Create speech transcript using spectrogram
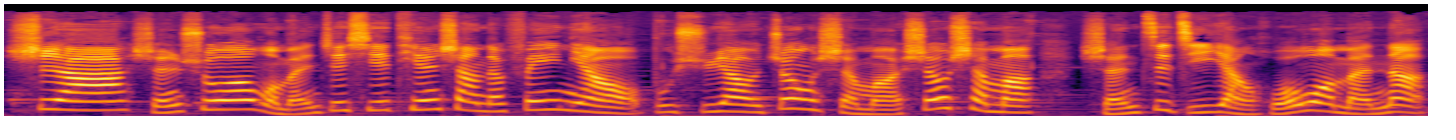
是啊，神说我们这些天上的飞鸟不需要种什么收什么，神自己养活我们呢。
